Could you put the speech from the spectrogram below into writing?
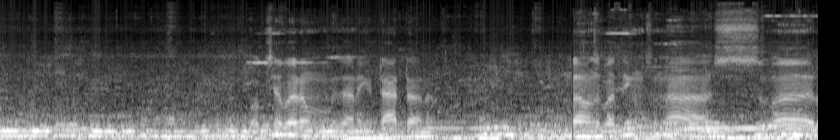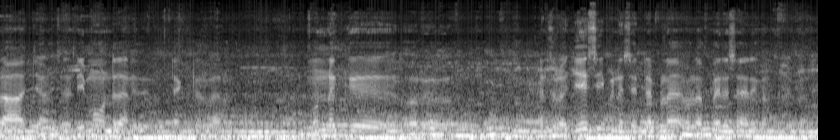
Thank you. வரும் இதான் டாட்டான இதெல்லாம் வந்து பார்த்தீங்கன்னு சொன்னால் சுவராஜன் டிமோண்டு தான் இது டிராக்டர் வேறு முன்னுக்கு ஒரு என்ன சொல்ல ஜேசிபின செட்டப்பில் இவ்வளோ பெருசாக இருக்குன்னு சொல்லியிருக்காங்க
